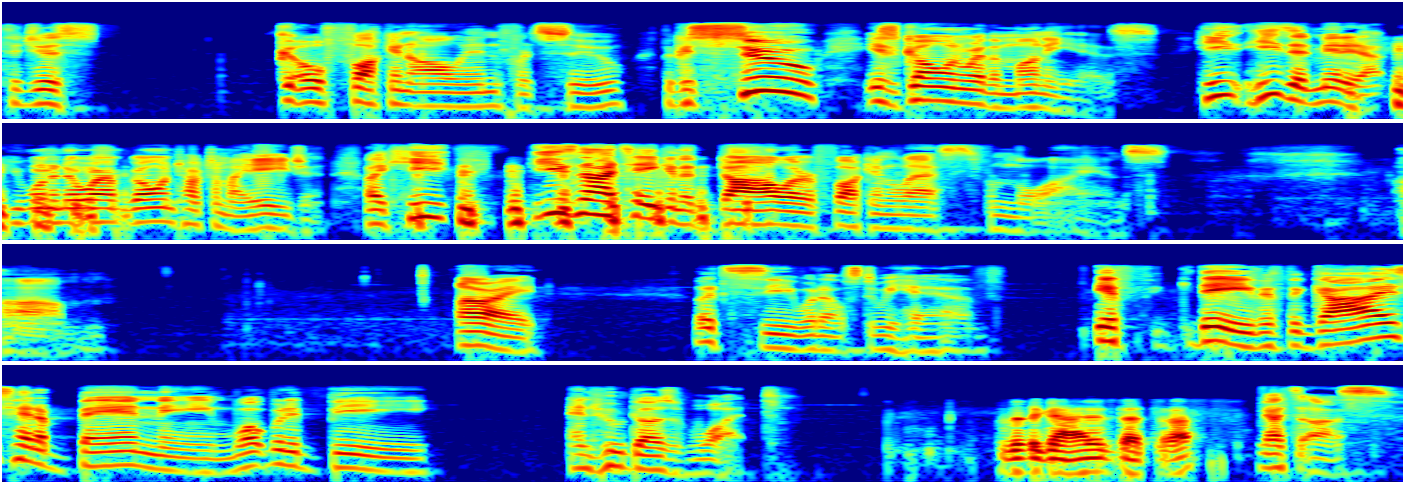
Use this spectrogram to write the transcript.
to just go fucking all in for Suh because Suh is going where the money is. He he's admitted. "Uh, You want to know where I'm going? Talk to my agent. Like he he's not taking a dollar fucking less from the Lions. Um. All right. Let's see what else do we have. If Dave, if the guys had a band name, what would it be, and who does what? The guys, that's us. That's us.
